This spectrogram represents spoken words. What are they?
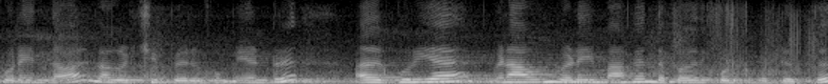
குறைந்தால் மகிழ்ச்சி பெருகும் என்று அதற்குரிய வினாவும் விடையுமாக இந்த பகுதி கொடுக்கப்பட்டிருக்கு.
